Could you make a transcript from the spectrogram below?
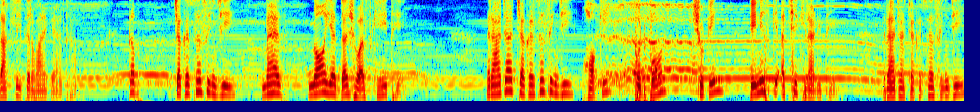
दाखिल करवाया गया था। तब चक्रधर सिंह जी महज नौ या दस वर्ष के ही थे। Raja Chakradhar Singh ji hockey, football, shooting, tennis के अच्छे खिलाड़ी थे। राजा चक्रधर सिंह जी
